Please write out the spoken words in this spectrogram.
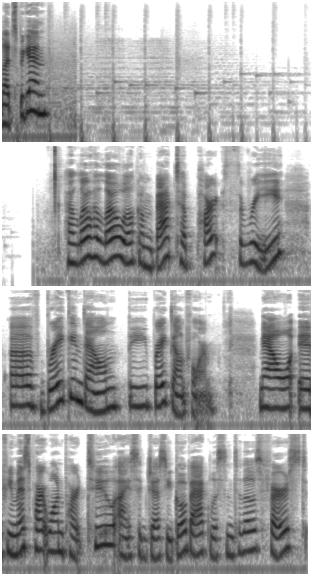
Let's begin. Hello, hello. Welcome back to part three of breaking down the breakdown form. Now, if you missed part one, part two, I suggest you go back, listen to those first.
